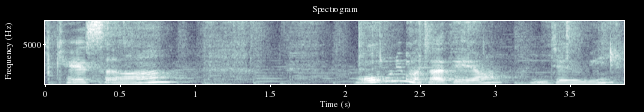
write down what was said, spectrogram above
이렇게 해서 5분이면 다 돼요. 인절미.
